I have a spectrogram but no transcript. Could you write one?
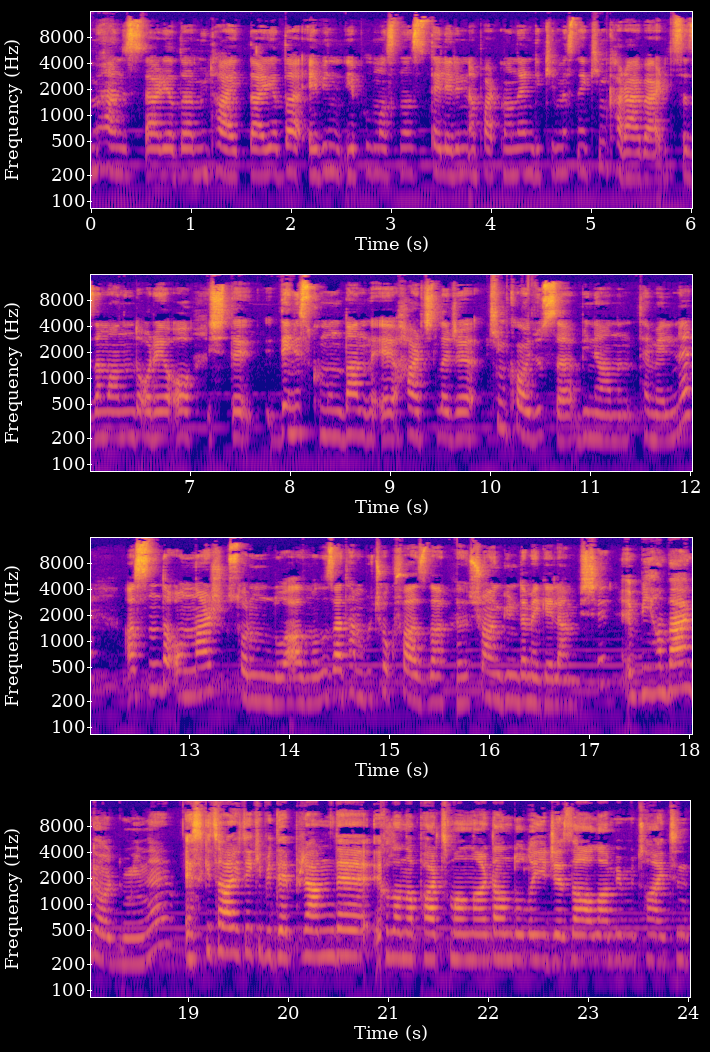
mühendisler ya da müteahhitler ya da evin yapılmasına, sitelerin, apartmanların dikilmesine kim karar verdiyse zamanında oraya o işte deniz kumundan e, harçları kim koyduysa binanın temeline aslında onlar sorumluluğu almalı. Zaten bu çok fazla e, şu an gündeme gelen bir şey. E, Bir haber gördüm yine. Eski tarihteki bir depremde yıkılan apartmanlardan dolayı ceza alan bir müteahhitin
